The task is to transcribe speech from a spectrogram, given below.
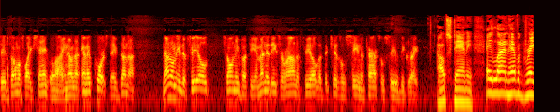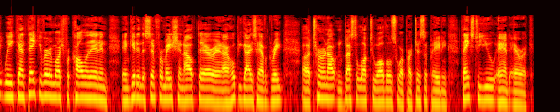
it's almost like Shangri-La. You know, and of course they've done a not only the field, Tony, but the amenities around the field that the kids will see and the parents will see would be great. Outstanding. Hey, Len, have a great weekend. Thank you very much for calling in and, and getting this information out there. And I hope you guys have a great uh, turnout and best of luck to all those who are participating. Thanks to you and Eric.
